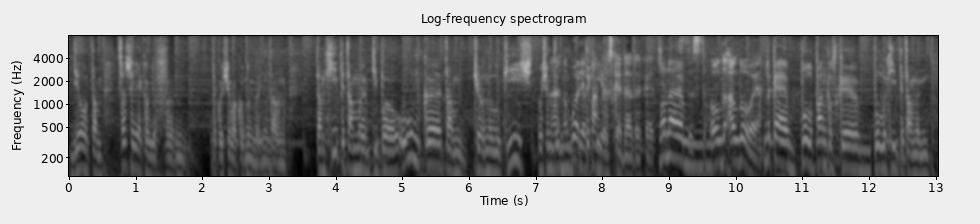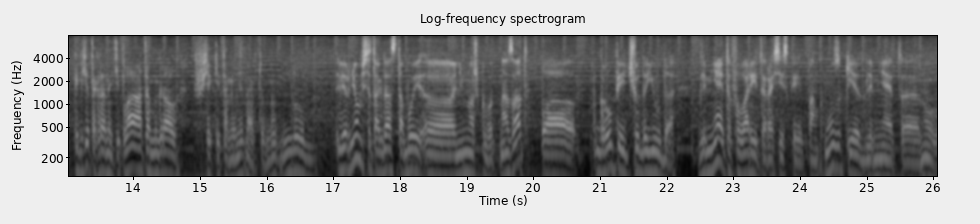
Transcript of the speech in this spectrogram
делал там Саша Яковлев, такой чувак, он умер недавно. Там хиппи, там э, типа Умка, там Черный Лукич. В общем, а, ну более такие. панковская, да, такая. Ну, она... Олд, олдовая. Ну, такая полупанковская, полухиппи. Там комитет охраны тепла там играл. Всякие там, я не знаю, кто. Ну, ну... Вернемся тогда с тобой э, немножко вот назад по группе Чудо-Юдо. Для меня это фавориты российской панк-музыки. Для меня это, ну,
